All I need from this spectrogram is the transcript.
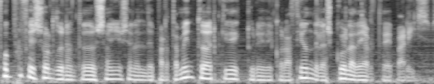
fue profesor durante dos años en el Departamento de Arquitectura y Decoración de la Escuela de Arte de París.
